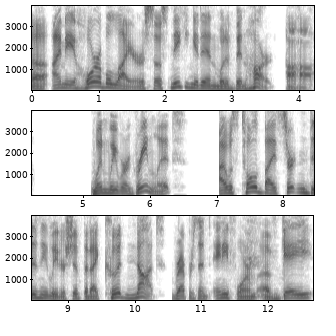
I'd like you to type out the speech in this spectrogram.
Uh, I'm a horrible liar, so sneaking it in would have been hard. Haha. When we were greenlit, I was told by certain Disney leadership that I could not represent any form of gay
